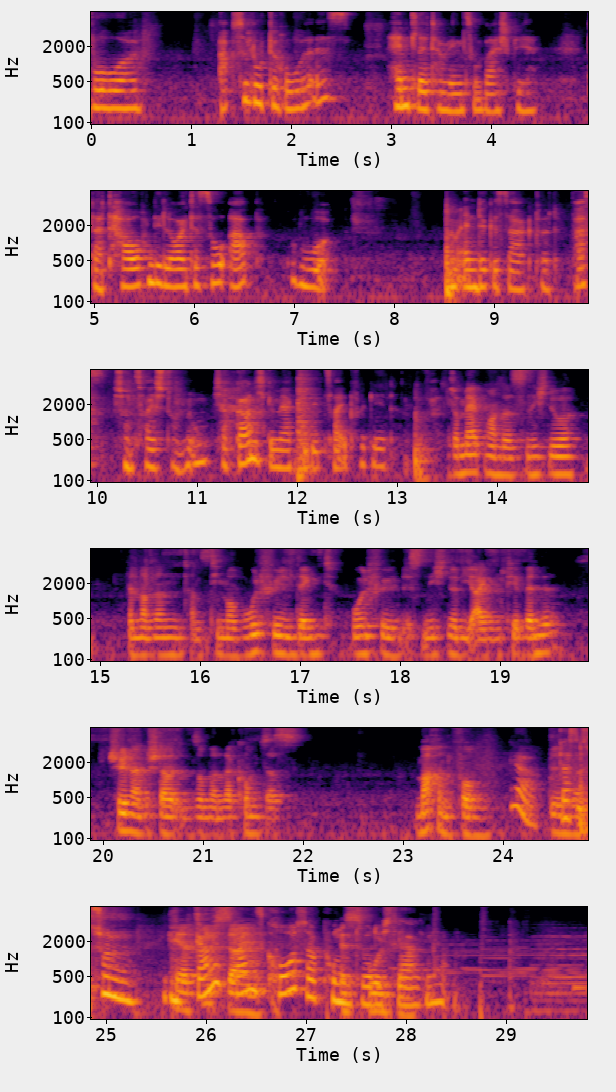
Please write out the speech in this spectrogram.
wo absolute Ruhe ist. Handlettering zum Beispiel. Da tauchen die Leute so ab, wo am Ende gesagt wird, was, schon zwei Stunden um? Ich habe gar nicht gemerkt, wie die Zeit vergeht. Da merkt man, dass nicht nur, wenn man dann ans Thema Wohlfühlen denkt, Wohlfühlen ist nicht nur die eigenen vier Wände schöner gestalten, sondern da kommt das Machen vom Ja, das ist schon ein ganz, sein ganz großer Punkt, würde ich sagen.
